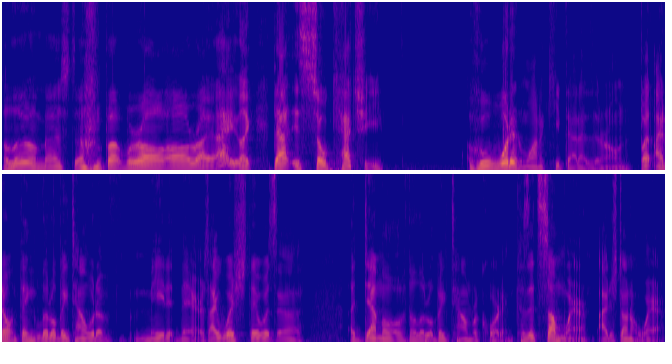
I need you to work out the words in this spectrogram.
a little messed up, but we're all all right. Hey, like that is so catchy who wouldn't want to keep that as their own? But I don't think Little Big Town would have made it theirs. I wish there was a, a demo of the Little Big Town recording because it's somewhere. I just don't know where.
